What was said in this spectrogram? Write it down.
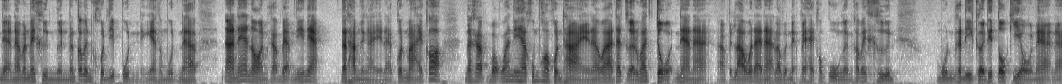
เนี่ยนะมันไม่คืนเงินมันก็เป็นคนญี่ปุ่นอย่างเงี้ยสมมตินะครับน่าแน่นอนครับแบบนี้เนี่ย จะทํำยังไงนะกฎหมายก็นะครับบอกว่านี่ฮะคุ้มครองคนไทยนะว่า ถ้าเกิดว่าโจทย์เนี่ยนะฮะเป็นเราก็ได้นะเราเนี่ยไปให้เขากู้เงินเขาไม่คืนมูลคดีเกิดที่โตเกียวนะฮะนะ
